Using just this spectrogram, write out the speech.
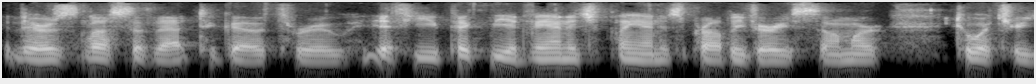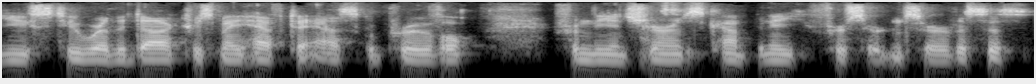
there's less of that to go through. If you pick the Advantage plan, it's probably very similar to what you're used to, where the doctors may have to ask approval from the insurance company for certain services.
